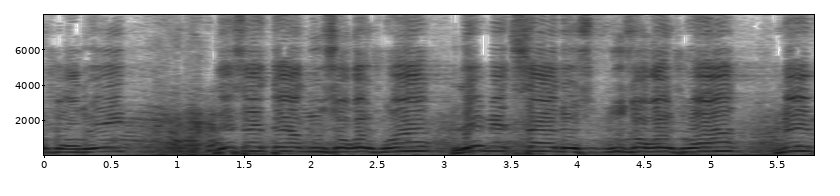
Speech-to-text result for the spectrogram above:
aujourd'hui. Les internes nous ont rejoints, les médecins nous, ont rejoints, même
